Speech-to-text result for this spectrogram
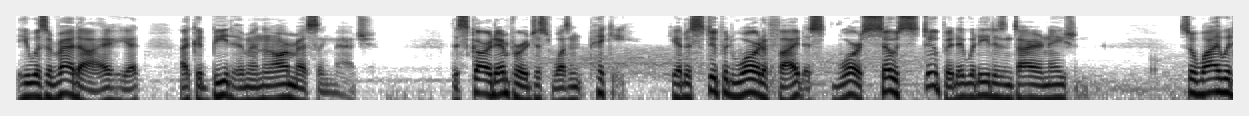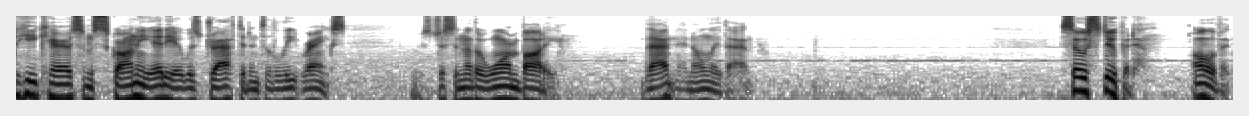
He was a red eye, yet I could beat him in an arm wrestling match. The scarred emperor just wasn't picky. He had a stupid war to fight, a war so stupid it would eat his entire nation. So why would he care if some scrawny idiot was drafted into the elite ranks? It was just another warm body. That and only that. So stupid. All of it.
